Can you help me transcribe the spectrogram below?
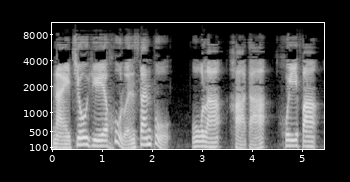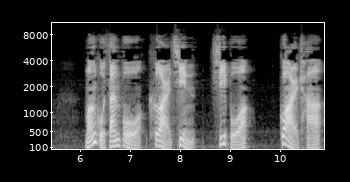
乃纠约护伦三部、乌拉、哈达、挥发、蒙古三部、科尔沁、西伯、挂尔察、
